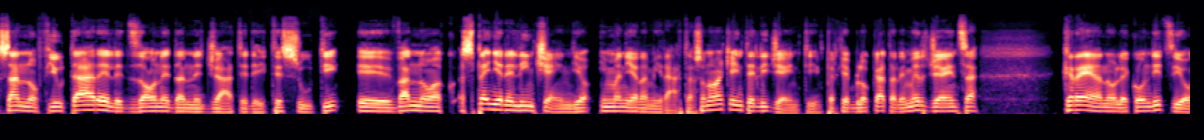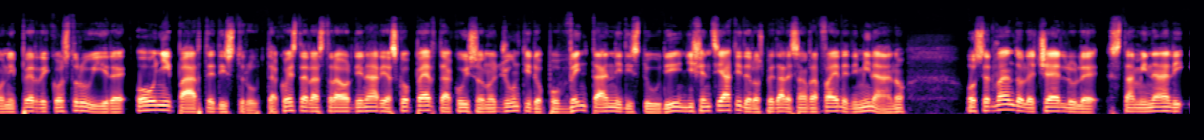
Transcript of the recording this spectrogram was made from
Sanno fiutare le zone danneggiate dei tessuti e vanno a spegnere l'incendio in maniera mirata. Sono anche intelligenti perché bloccata l'emergenza creano le condizioni per ricostruire ogni parte distrutta. Questa è la straordinaria scoperta a cui sono giunti dopo vent'anni di studi gli scienziati dell'ospedale San Raffaele di Milano, osservando le cellule staminali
